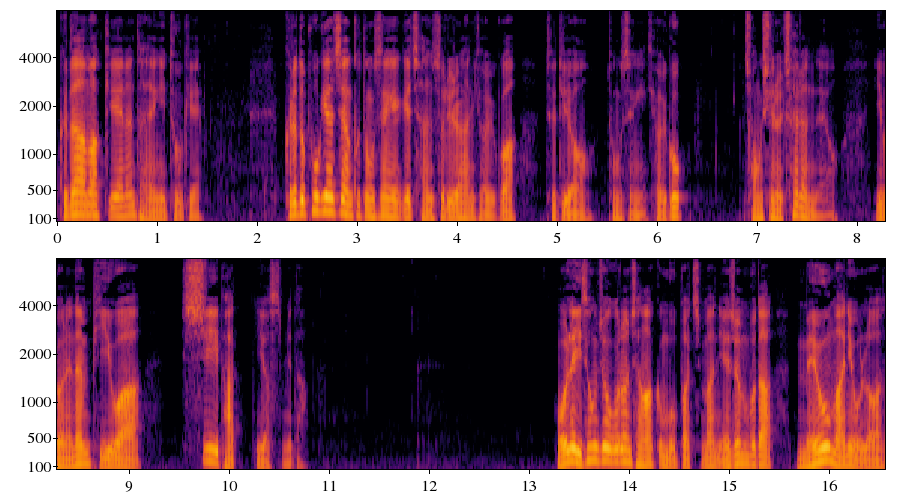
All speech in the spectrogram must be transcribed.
그 다음 학기에는 다행히 2개. 그래도 포기하지 않고 동생에게 잔소리를 한 결과 드디어 동생이 결국 정신을 차렸네요. 이번에는 B와 C 밭이었습니다. 원래 이성적으로는 장학금 못 받지만 예전보다 매우 많이 올라,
